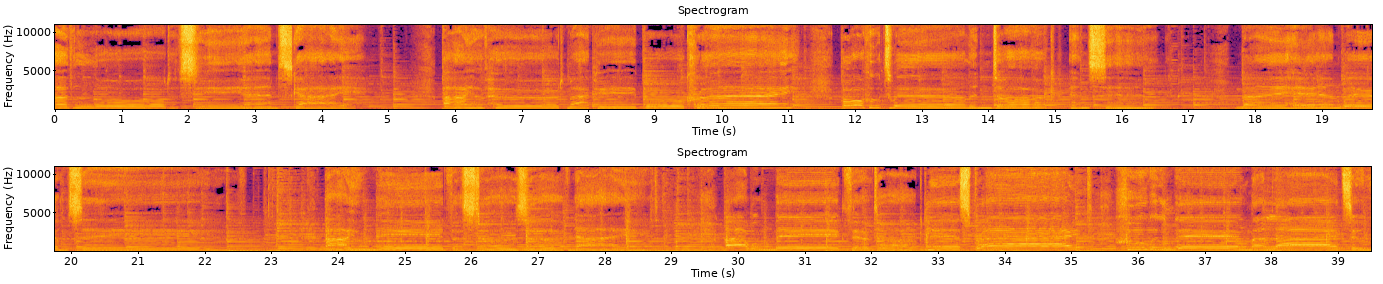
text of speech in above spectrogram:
By the Lord of sea and sky. I have heard my people cry, oh, who dwell in dark and sin. My hand will save. endless. Who will bear my light to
